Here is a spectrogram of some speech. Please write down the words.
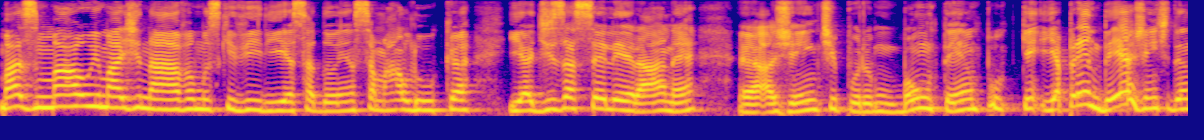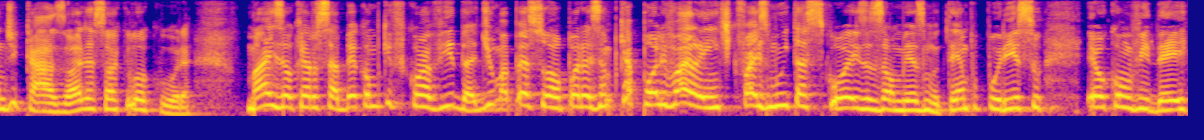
mas mal imaginávamos que viria essa doença maluca ia desacelerar, né, é, a gente por um bom tempo e aprender a gente dentro de casa. Olha só que loucura. Mas eu quero saber como que ficou a vida de uma pessoa, por exemplo, que é polivalente, que faz muitas coisas ao mesmo tempo. Por isso, eu convidei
